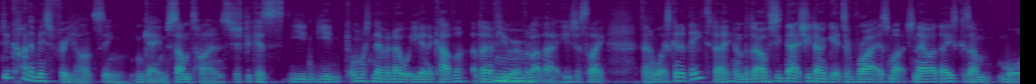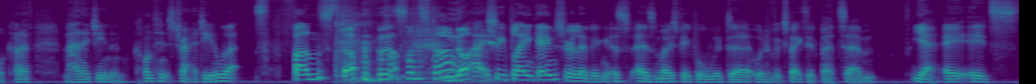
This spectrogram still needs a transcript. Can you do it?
do kind of miss freelancing in games sometimes just because you, you almost never know what you're going to cover. I don't know if you were ever mm. like that. You're just like, don't know what it's going to be today. And obviously, actually don't get to write as much nowadays because I'm more kind of managing and content strategy and all that fun stuff. That's fun stuff. Not actually playing games for a living as, as most people would uh, would have expected. But um, yeah, it, it's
